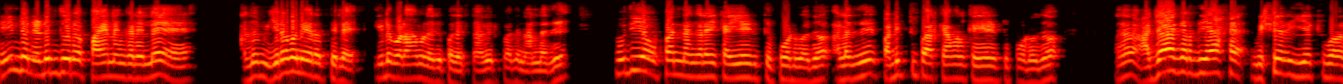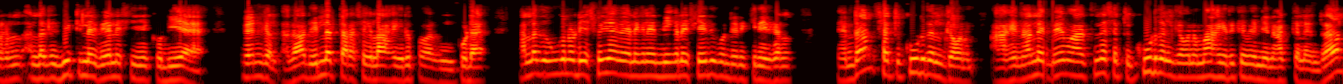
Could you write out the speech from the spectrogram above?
நீண்ட நெடுந்தூர பயணங்களிலே அதுவும் இரவு நேரத்திலே ஈடுபடாமல் இருப்பதை தவிர்ப்பது நல்லது. புதிய ஒப்பந்தங்களை கையெழுத்து போடுவதோ அல்லது படித்து பார்க்காமல் கையெழுத்து போடுவதோ அஜாகிரதையாக மிஷினரி இயக்குபவர்கள் அல்லது வீட்டில வேலை செய்யக்கூடிய பெண்கள் அதாவது இல்லத்தரசிகளாக இருப்பவர்கள் கூட அல்லது உங்களுடைய சுய வேலைகளை நீங்களே செய்து கொண்டிருக்கிறீர்கள் என்றால் சற்று கூடுதல் கவனம். ஆகையினால மே மாதத்துல சற்று கூடுதல் கவனமாக இருக்க வேண்டிய நாட்கள் என்றால்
